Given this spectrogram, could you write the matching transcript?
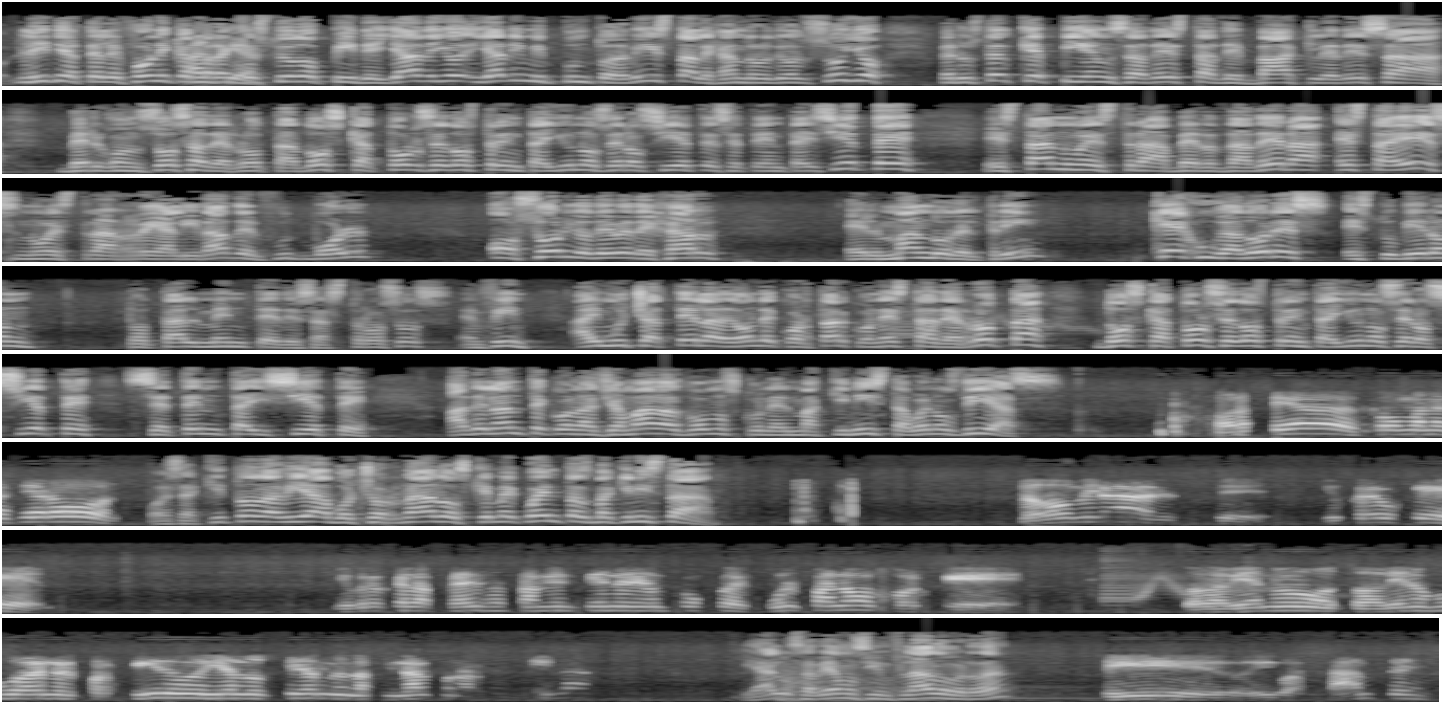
Línea telefónica para que usted opine. Ya di, ya di mi punto de vista, Alejandro dio el suyo, pero usted qué piensa de esta debacle, de esa vergonzosa derrota? 214-231-0777. Está nuestra verdadera, esta es nuestra realidad del fútbol. Osorio debe dejar el mando del tri. ¿Qué jugadores estuvieron totalmente desastrosos. En fin, hay mucha tela de dónde cortar con esta derrota. 214-231-0777. Adelante con las llamadas, vamos con el maquinista. Buenos días. Buenos días, ¿cómo amanecieron? Pues aquí todavía bochornados. ¿Qué me cuentas, maquinista? No, mira, este, yo creo que yo creo que la prensa también tiene un poco de culpa, ¿no? Porque Todavía no, todavía no jugaban el partido y ya los tienen en la final con Argentina. Ya los habíamos inflado, ¿verdad? Sí, y bastante.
